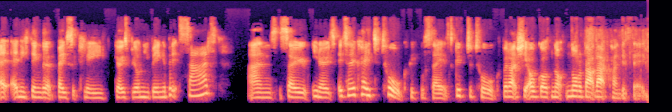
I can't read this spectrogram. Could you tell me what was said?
anything that basically goes beyond you being a bit sad. And so, you know, it's it's okay to talk. People say it's good to talk, but actually, oh God, not not about that kind of thing.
